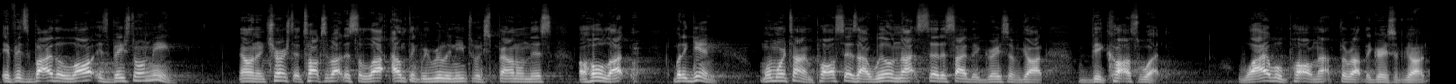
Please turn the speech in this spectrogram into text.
If it's by the law, it's based on me. Now, in a church that talks about this a lot, I don't think we really need to expound on this a whole lot. But again, one more time, Paul says, I will not set aside the grace of God because what? Why will Paul not throw out the grace of God?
